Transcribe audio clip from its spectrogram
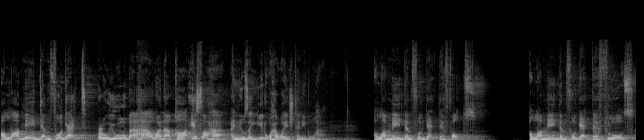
Allah made them forget عيوبها ونقائصها أن يزيروها ويجتنبوها. Allah made them forget their faults. Allah made them forget their flaws.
